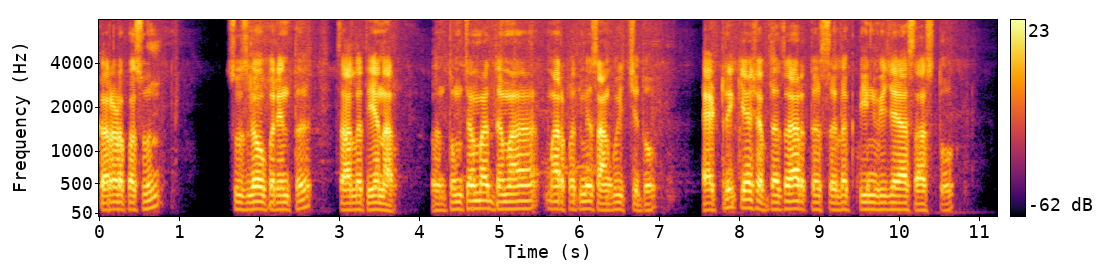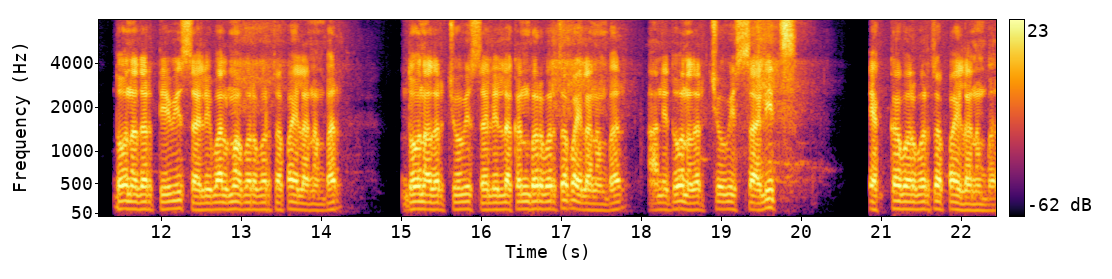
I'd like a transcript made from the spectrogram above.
कराडपासून सुजगावपर्यंत चालत येणार. पण तुमच्या माध्यमामार्फत मी सांगू इच्छितो हॅट्रिक या शब्दाचा अर्थ सलग तीन विजय असा असतो. दोन हजार तेवीस साली बाल्माबरोबरचा पहिला नंबर दोन हजार चोवीस साली लखनबरोबरचा पहिला नंबर आणि दोन हजार चोवीस सालीच एक्का बरोबरचा पहिला नंबर.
